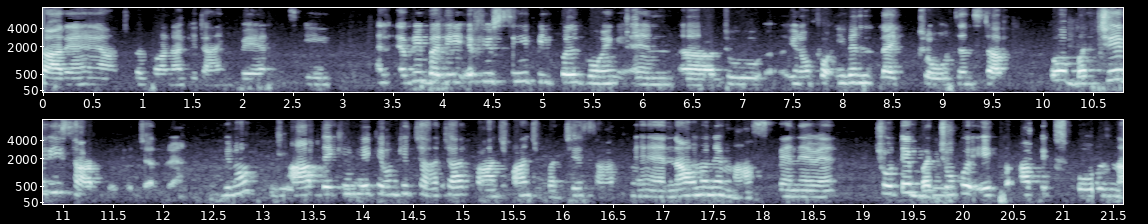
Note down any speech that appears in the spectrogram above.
जा रहे हैं आजकल कोरोना के टाइम पे and and everybody if you see people going in uh, to you know for even like clothes and stuff तो बच्चे भी साथ लेके चल रहे हैं यू you नो know, आप देखेंगे कि उनके चार चार पाँच पाँच बच्चे साथ में हैं ना उन्होंने मास्क पहने हुए हैं। छोटे बच्चों को एक आप एक्सपोज ना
